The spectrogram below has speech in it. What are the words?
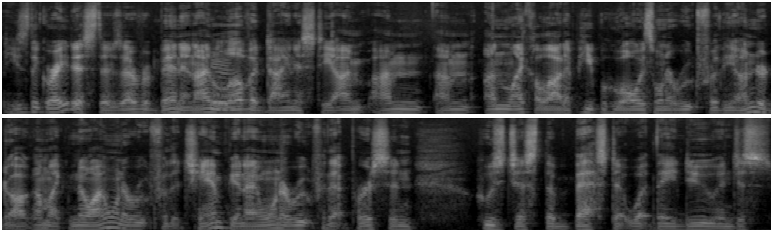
he's the greatest there's ever been, and I Mm. love a dynasty. I'm I'm I'm unlike a lot of people who always want to root for the underdog. I'm like, no, I want to root for the champion. I want to root for that person who's just the best at what they do, and just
